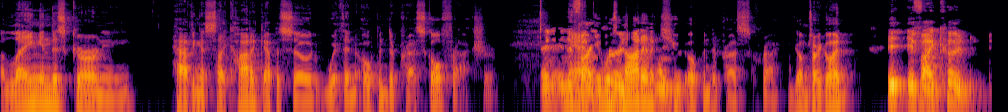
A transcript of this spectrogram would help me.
uh, laying in this gurney, having a psychotic episode with an open depressed skull fracture. And, and, and it could, was not an acute open depressed fracture. I'm sorry, go ahead. If I could,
